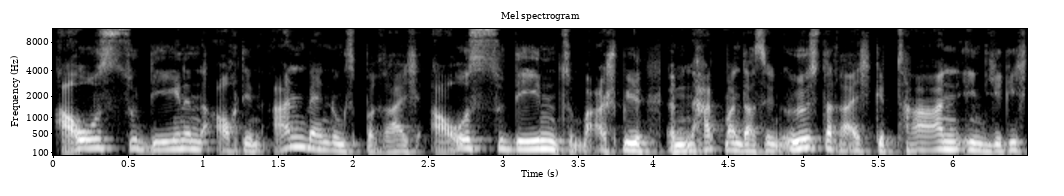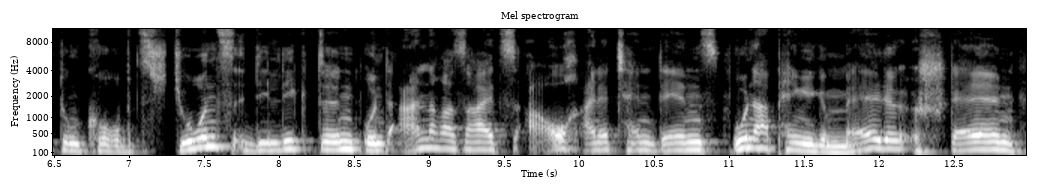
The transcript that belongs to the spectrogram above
auszudehnen, auch den Anwendungsbereich auszudehnen. Zum Beispiel ähm, hat man das in Österreich getan in die Richtung Korruptionsdelikten und andererseits auch eine Tendenz, unabhängige Meldestellen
